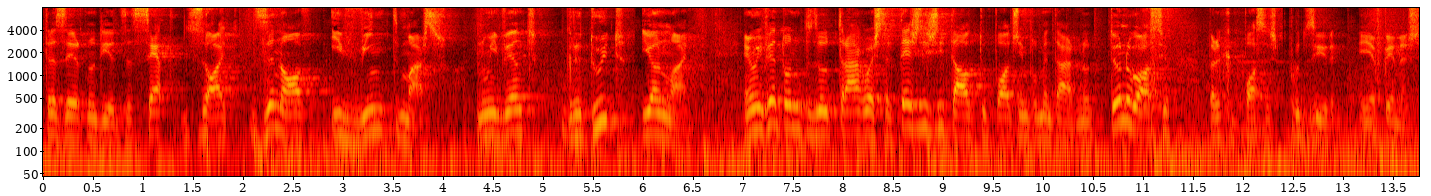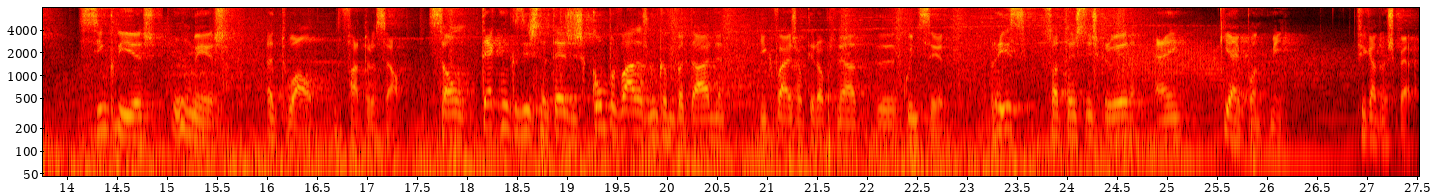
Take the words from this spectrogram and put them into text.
trazer no dia 17, 18, 19 e 20 de março, num evento gratuito e online. É um evento onde eu trago a estratégia digital que tu podes implementar no teu negócio para que possas produzir em apenas 5 dias, um mês atual de faturação. São técnicas e estratégias comprovadas no campo de batalha e que vais ter a oportunidade de conhecer. Para isso, só tens de te inscrever em kiai.me. Fica à tua espera.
